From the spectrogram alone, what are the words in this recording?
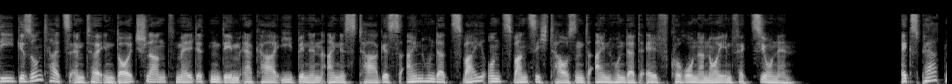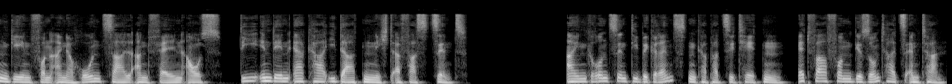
Die Gesundheitsämter in Deutschland meldeten dem RKI binnen eines Tages 122.111 Corona-Neuinfektionen. Experten gehen von einer hohen Zahl an Fällen aus, die in den RKI-Daten nicht erfasst sind. Ein Grund sind die begrenzten Kapazitäten, etwa von Gesundheitsämtern.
